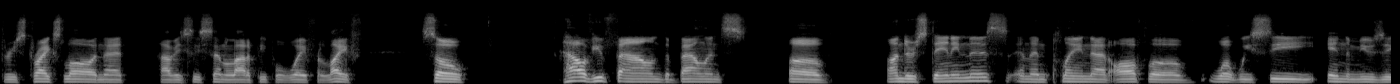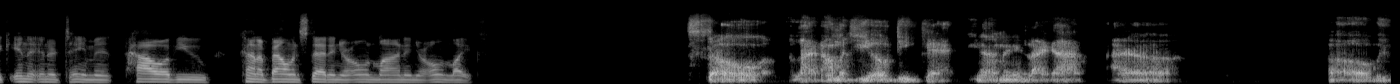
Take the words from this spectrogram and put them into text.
three strikes law, and that obviously sent a lot of people away for life. So, how have you found the balance of understanding this and then playing that off of what we see in the music, in the entertainment? How have you kind of balanced that in your own mind, in your own life? So, like, I'm a God cat. You know what I mean? Like, I, I, uh, uh, we,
